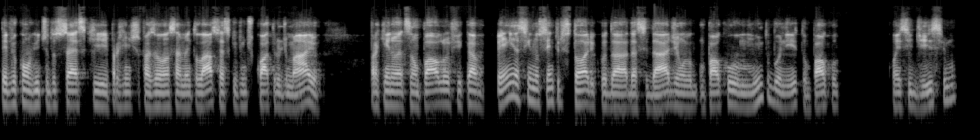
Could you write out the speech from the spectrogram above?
Teve o convite do SESC para a gente fazer o lançamento lá, SESC 24 de maio. Para quem não é de São Paulo, fica bem assim no centro histórico da, da cidade, é um, um palco muito bonito, um palco conhecidíssimo.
